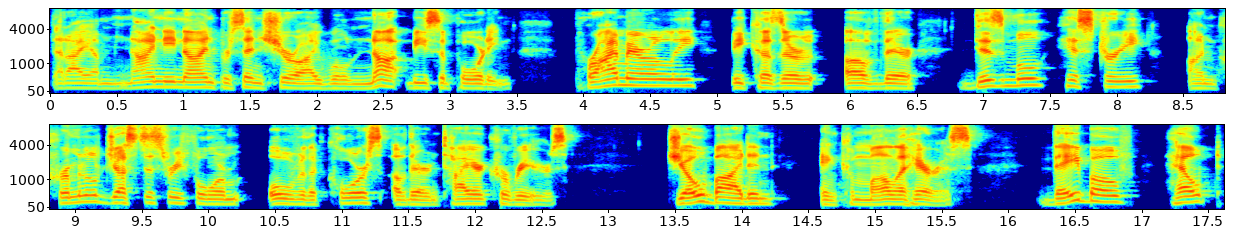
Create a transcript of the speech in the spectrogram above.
that I am 99% sure I will not be supporting, primarily because of their dismal history on criminal justice reform over the course of their entire careers Joe Biden and Kamala Harris. They both helped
